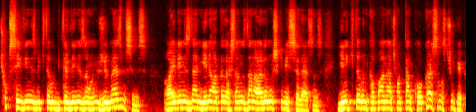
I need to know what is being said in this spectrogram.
Çok sevdiğiniz bir kitabı bitirdiğiniz zaman üzülmez misiniz? Ailenizden, yeni arkadaşlarınızdan ayrılmış gibi hissedersiniz. Yeni kitabın kapağını açmaktan korkarsınız çünkü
